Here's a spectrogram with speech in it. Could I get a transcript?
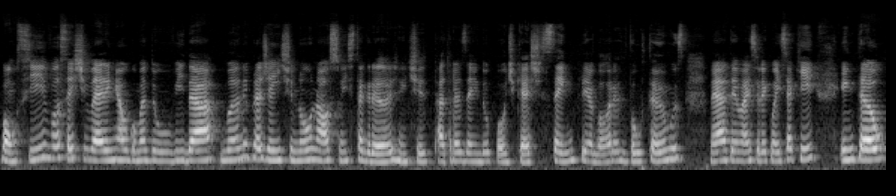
Bom, se vocês tiverem alguma dúvida, mandem pra gente no nosso Instagram. A gente tá trazendo o podcast sempre agora, voltamos, né, a ter mais frequência aqui. Então,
